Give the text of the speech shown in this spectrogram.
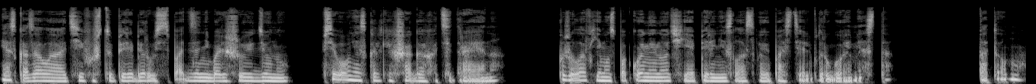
Я сказала Атифу, что переберусь спать за небольшую дюну, всего в нескольких шагах от Ситроена. Пожелав ему спокойной ночи, я перенесла свою постель в другое место. Потом,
